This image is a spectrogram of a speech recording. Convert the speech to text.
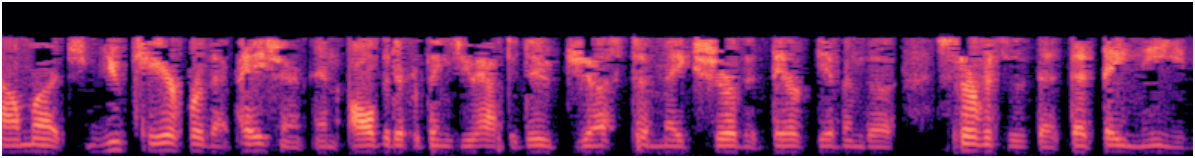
how much you care for that patient and all the different things you have to do just to make sure that they're given the services that that they need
